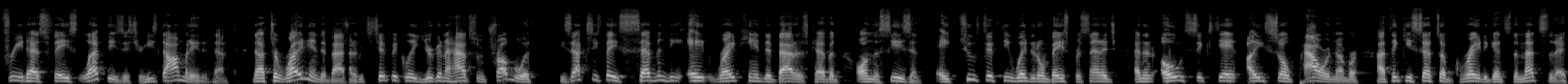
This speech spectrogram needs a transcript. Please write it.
Fried has faced lefties this year. He's dominated them. Now, to right handed batters, which typically you're going to have some trouble with, he's actually faced 78 right handed batters, Kevin, on the season. A 250 weighted on base percentage and an 068 ISO power number. I think he sets up great against the Mets today.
